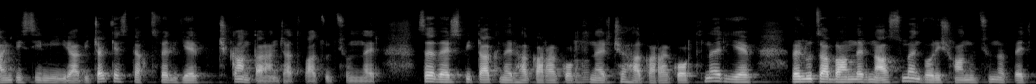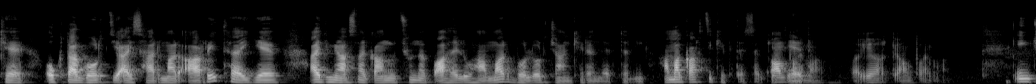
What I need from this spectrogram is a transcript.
այնպիսի մի իրավիճակ է ստեղծվել, երբ չկան տարանջատվածություններ, սև վերսպիտակներ, հակառակորդներ, չհակառակորդներ եւ վերլուծաբաններն ասում են, որ իշխանությունը պետք է օգտագործի այս հարմար առիթը եւ այդ միասնականությունը պահելու համար բոլոր ջանքերը ներդնի։ Համակարծիք եք տեսակետի հետ։ Անպայման, իհարկե անպայման ինչ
